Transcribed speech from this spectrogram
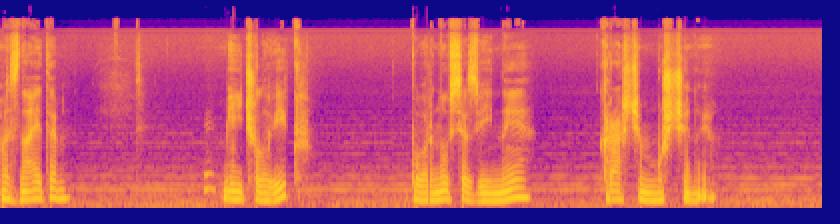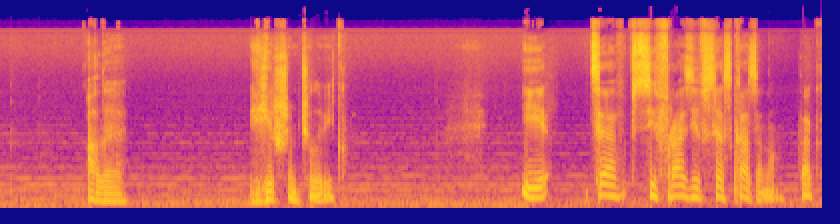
Ви знаєте, мій чоловік повернувся з війни кращим мужчиною, але гіршим чоловіком. І це в цій фразі все сказано, так?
